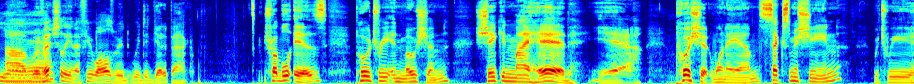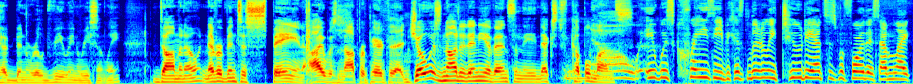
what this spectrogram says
Uh, but eventually, in a few walls, we we did get it back. Trouble is poetry in motion, shaking my head, yeah. Push at 1 a.m. Sex Machine, which we have been reviewing recently. Domino, never been to Spain. I was not prepared for that. Joe is not at any events in the next couple months. Oh, it was crazy because literally two dances before this, I'm like,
